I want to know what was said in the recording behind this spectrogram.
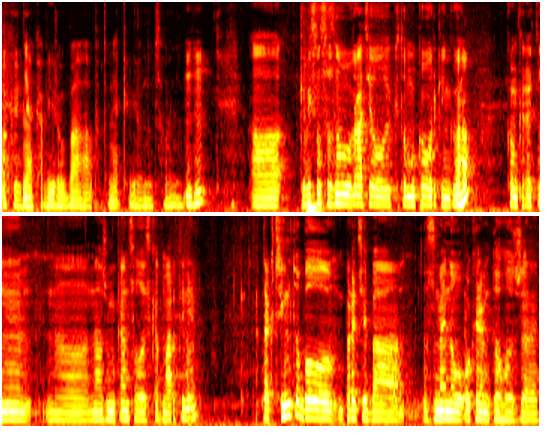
okay. nejaká výroba a potom nejaké vyhodnocovanie. Mm-hmm. A keby som sa znovu vrátil k tomu coworkingu, Aha. konkrétne na nášmu kancelářska v Martine, tak čím to bolo pre teba zmenou okrem toho, že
